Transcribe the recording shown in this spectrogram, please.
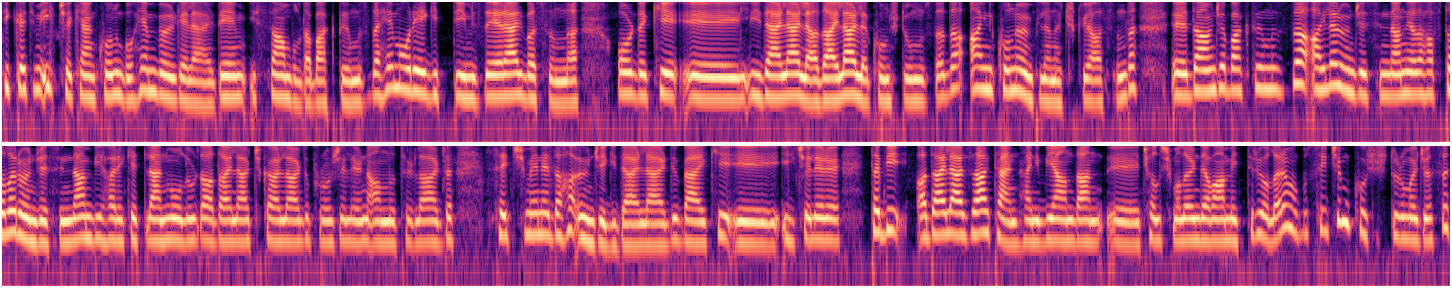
Dikkatimi ilk çeken konu bu. Hem bölgelerde hem İstanbul'da baktığımızda hem oraya gittiğimizde yerel basınla oradaki e, liderlerle adaylarla konuştuğumuzda da aynı konu ön plana çıkıyor aslında. E, daha önce baktığımızda aylar öncesinden ya da haftalar öncesinden bir hareketlenme olurdu. Adaylar çıkarlardı, projelerini anlatırlardı. Seçmene daha önce giderlerdi. Belki e, ilçelere tabii adaylar zaten hani bir yandan e, çalışmalarını devam ettiriyorlar ama bu seçim koşuşturmacası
